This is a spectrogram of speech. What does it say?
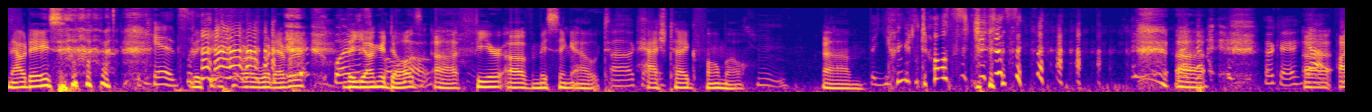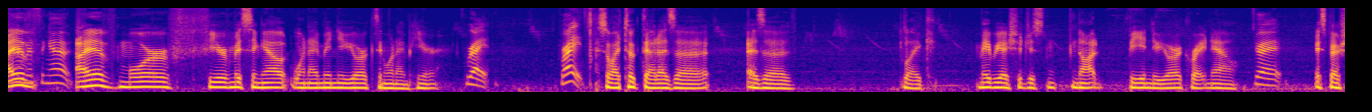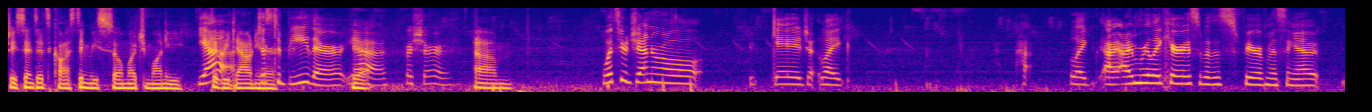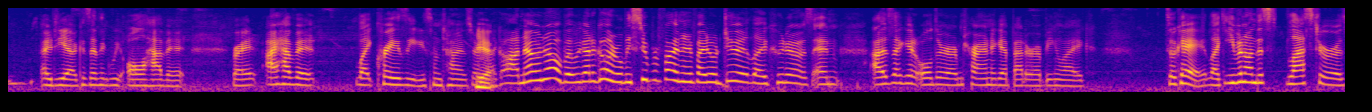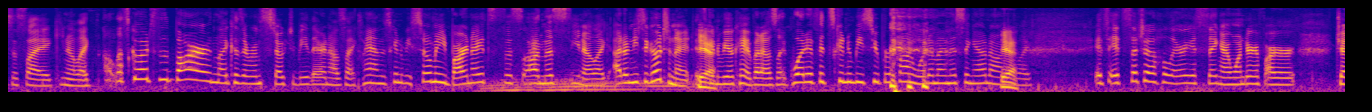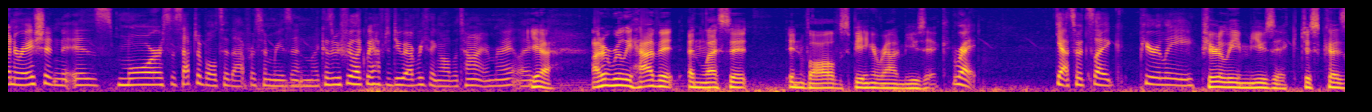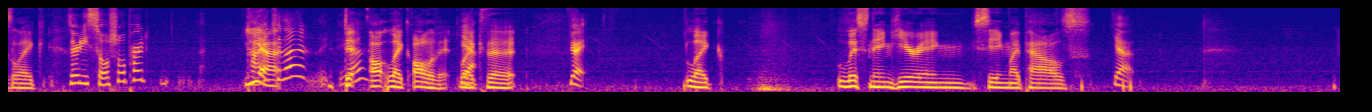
nowadays, The kids. the, or whatever, What the young FOMO? adults, uh, fear of missing out. Oh, okay. Hashtag FOMO. Hmm. Um, The young adults. Did you just say uh. Okay. Yeah. Uh, I fear of have- missing out. I have more fear of missing out when I'm in New York than when I'm here. Right. Right. So I took that as a as a like maybe I should just not be in New York right now, Right. Especially since it's costing me so much money Yeah. to be down here. Just to be there. Yeah, Yeah. For sure. um, What's your general gauge? Like, like I, I'm really curious about this fear of missing out idea because I think we all have it, right? I have it like crazy sometimes. Yeah. I'm like, oh no, no, but we got to go. It'll be super fun, and if I don't do it, like who knows? And as I get older, I'm trying to get better at being like. It's okay. Like even on this last tour, it was just like you know, like oh, let's go out to the bar and like because everyone's stoked to be there. And I was like, man, there's gonna be so many bar nights this on this. You know, like I don't need to go tonight. It's Yeah. gonna be okay. But I was like, what if it's gonna be super fun? What am I missing out on? Yeah. Like, it's it's such a hilarious thing. I wonder if our generation is more susceptible to that for some reason. Like because we feel like we have to do everything all the time, right? Like yeah, I don't really have it unless it involves being around music, right. Yeah. So it's like purely. purely music, just because like Is there any social part tied yeah, to that? di- yeah. all, like all of it, like the Right. like listening, hearing, seeing my pals, Yeah.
